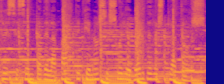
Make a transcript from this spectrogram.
360 de la parte que no se suele ver de los platos.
